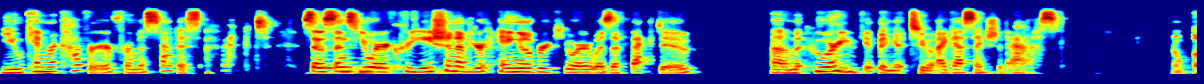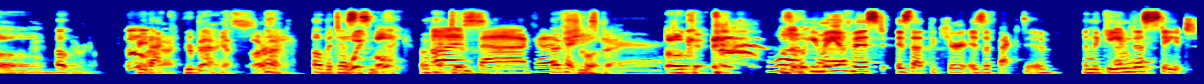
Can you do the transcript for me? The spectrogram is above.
you can recover from a status effect. So, since your creation of your hangover cure was effective, um, who are you giving it to? I guess I should ask. Nope. okay, Um, Oh. there we go. Oh, you I'm back? You're back. Yes. All right. Oh, but Des Wait, isn't oh. back. Okay. I'm is back. back. I'm Okay, cool. here. Okay. So What what you may have missed is that the cure is effective, and the game Okay. does state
